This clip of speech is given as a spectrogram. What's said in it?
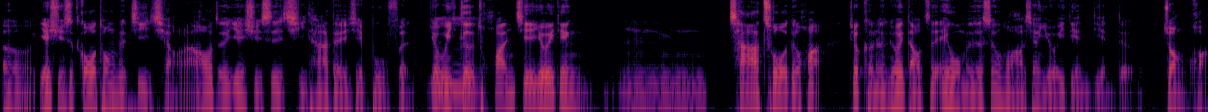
呃，也许是沟通的技巧啦，或者也许是其他的一些部分，有一个环节有一点嗯差错的话，就可能就会导致哎、欸，我们的生活好像有一点点的状况。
